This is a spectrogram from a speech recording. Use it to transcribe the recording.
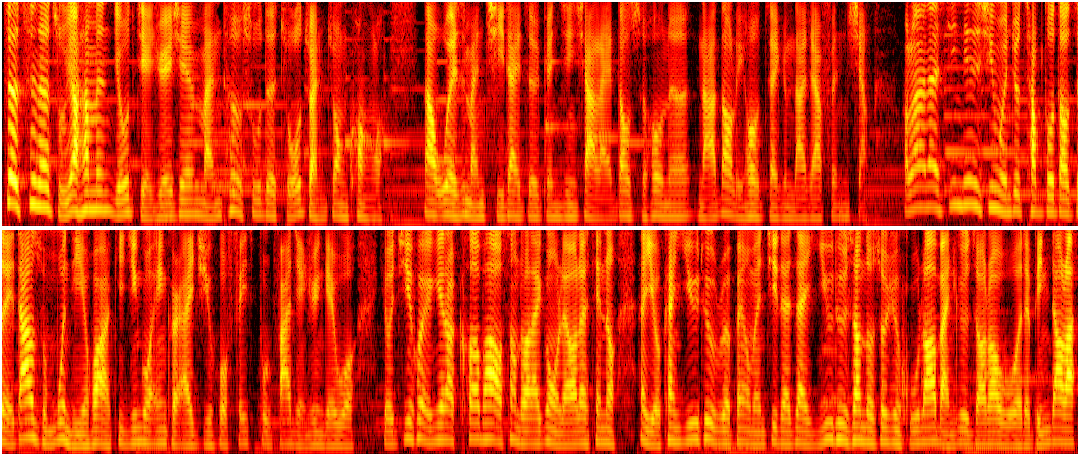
这次呢，主要他们有解决一些蛮特殊的左转状况哦。那我也是蛮期待这个更新下来，到时候呢拿到了以后再跟大家分享。好了，那今天的新闻就差不多到这里。大家有什么问题的话，可以经过 Anchor IG 或 Facebook 发简讯给我。有机会可以到 Clubhouse 上头来跟我聊聊天哦。那有看 YouTube 的朋友们，记得在 YouTube 上头搜寻胡老板，就可以找到我的频道啦。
